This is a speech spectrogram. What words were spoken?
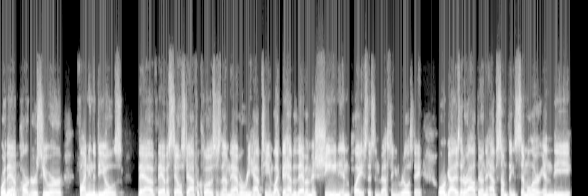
where they have partners who are finding the deals. They have they have a sales staff who closes them. They have a rehab team. Like they have they have a machine in place that's investing in real estate or guys that are out there and they have something similar in the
